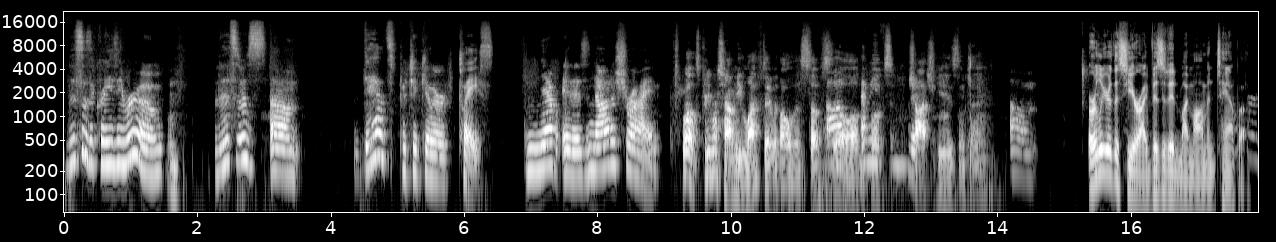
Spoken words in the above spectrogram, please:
This is a crazy room. This was um, Dad's particular place. Never. It is not a shrine. Well, it's pretty much how he left it with all this stuff still, Oh, all the I mean, books and the- tchotchkes and things. Um, Earlier this year, I visited my mom in Tampa.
